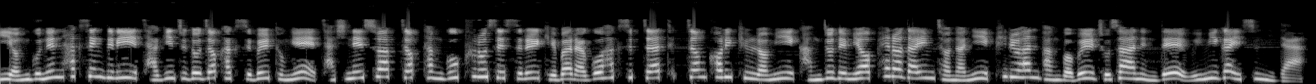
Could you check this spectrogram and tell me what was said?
이 연구는 학생들이 자기주도적 학습을 통해 자신의 수학적 탐구 프로세스를 개발하고 학습자 특정 커리큘럼이 강조되며 패러다임 전환이 필요한 방법을 조사하는 데 의미가 있습니다.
